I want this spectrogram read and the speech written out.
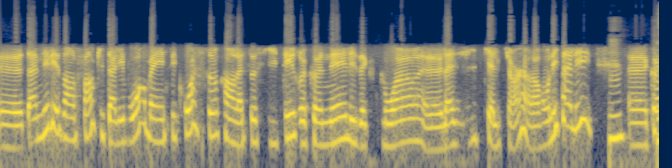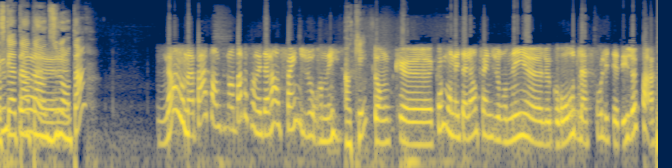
euh, d'amener les enfants puis d'aller voir ben c'est quoi ça quand la société reconnaît les exploits, euh, la vie de quelqu'un? Alors on est allé comme Est-ce que t'as ça, attendu euh, longtemps? Non, on n'a pas attendu longtemps parce qu'on est allé en fin de journée. OK. Donc, euh, comme on est allé en fin de journée, euh, le gros de la foule était déjà passé.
